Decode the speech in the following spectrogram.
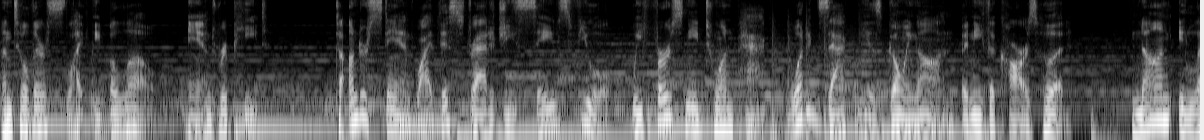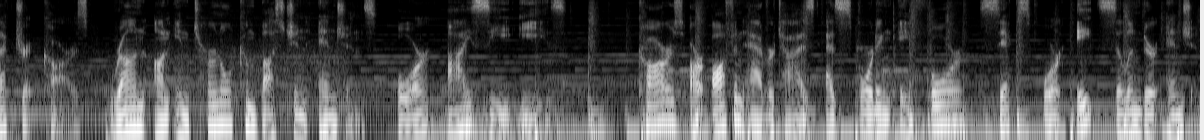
until they're slightly below, and repeat. To understand why this strategy saves fuel, we first need to unpack what exactly is going on beneath a car's hood. Non-electric cars run on internal combustion engines, or ICEs. Cars are often advertised as sporting a 4, 6, or 8-cylinder engine,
